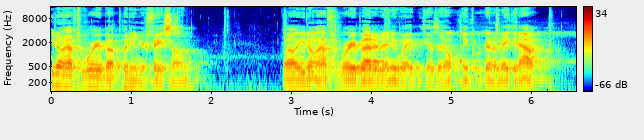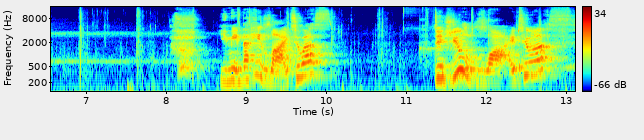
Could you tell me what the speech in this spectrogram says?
You don't have to worry about putting your face on. Well, you don't have to worry about it anyway because I don't think we're going to make it out. You mean that he lied to us? Did you lie to us?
